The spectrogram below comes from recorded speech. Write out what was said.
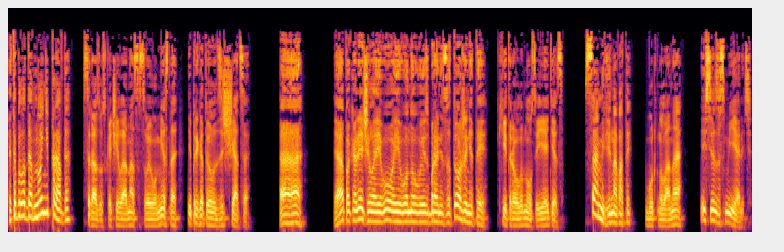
«Это было давно и неправда», — сразу вскочила она со своего места и приготовилась защищаться. «Ага, «Я покалечила его, и его новую избранницу тоже не ты», — хитро улыбнулся ей отец. «Сами виноваты», — буркнула она, и все засмеялись.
